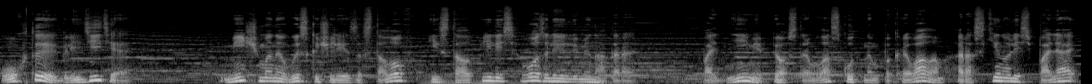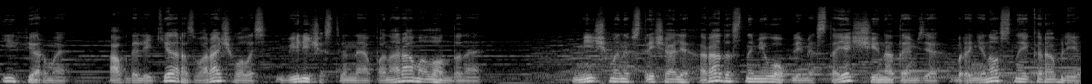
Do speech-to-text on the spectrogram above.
«Ух ты, глядите!» Мичманы выскочили из-за столов и столпились возле иллюминатора. Под ними пестрым лоскутным покрывалом раскинулись поля и фермы, а вдалеке разворачивалась величественная панорама Лондона. Мичманы встречали радостными воплями стоящие на Темзе броненосные корабли,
